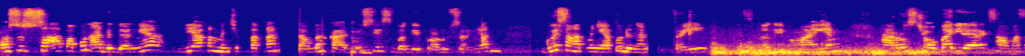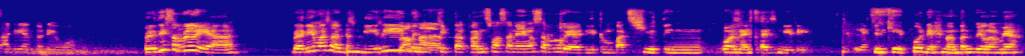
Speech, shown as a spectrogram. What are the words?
mau susah apa pun adegannya dia akan menciptakan tambah kado sih sebagai produsernya gue sangat menyatu dengan Tri sebagai pemain harus coba di direct sama Mas Adrianto Dewo Berarti seru ya. Berarti Mas Adi sendiri Banget. menciptakan suasana yang seru ya di tempat syuting One Night Stand sendiri. yes. Jadi kepo deh nonton filmnya.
